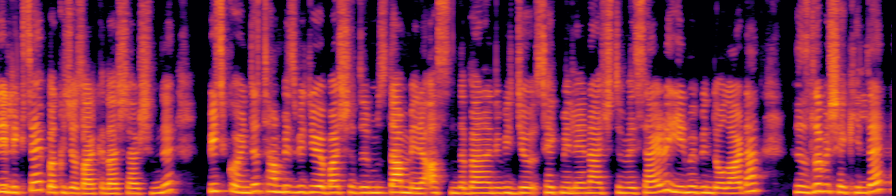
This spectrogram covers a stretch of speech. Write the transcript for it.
birlikte bakacağız arkadaşlar şimdi. Bitcoin'de tam biz videoya başladığımızdan beri aslında ben hani video sekmelerini açtım vesaire 20 bin dolardan hızlı bir şekilde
